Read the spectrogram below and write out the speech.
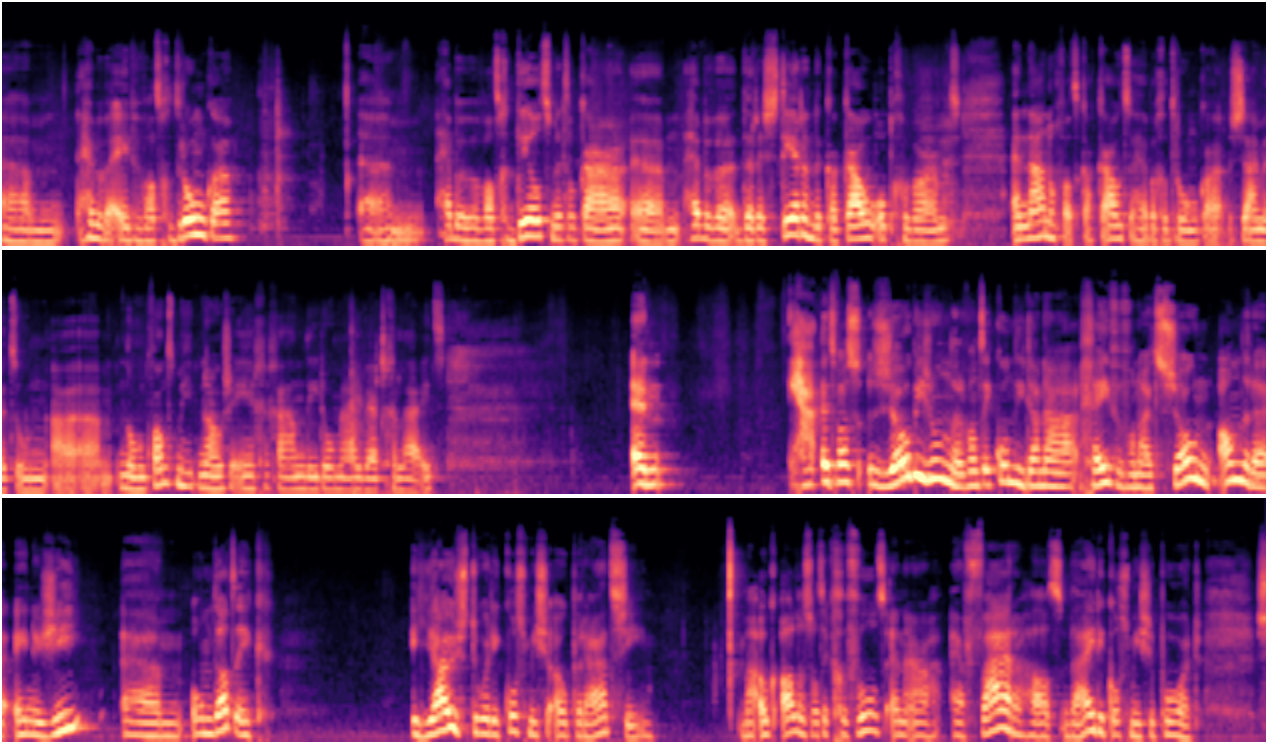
Um, hebben we even wat gedronken. Um, hebben we wat gedeeld met elkaar. Um, hebben we de resterende cacao opgewarmd. En na nog wat cacao te hebben gedronken, zijn we toen uh, nog een kwantumhypnose ingegaan, die door mij werd geleid. En ja, het was zo bijzonder, want ik kon die daarna geven vanuit zo'n andere energie. Um, omdat ik juist door die kosmische operatie, maar ook alles wat ik gevoeld en er, ervaren had bij die kosmische poort,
